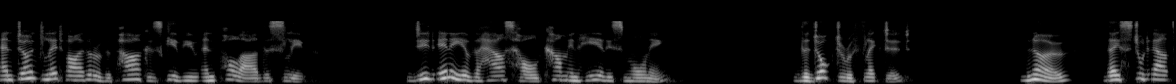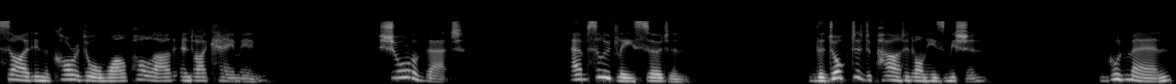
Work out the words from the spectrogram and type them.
and don't let either of the Parkers give you and Pollard the slip. Did any of the household come in here this morning? The doctor reflected. No, they stood outside in the corridor while Pollard and I came in. Sure of that? Absolutely certain. The doctor departed on his mission. Good man,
